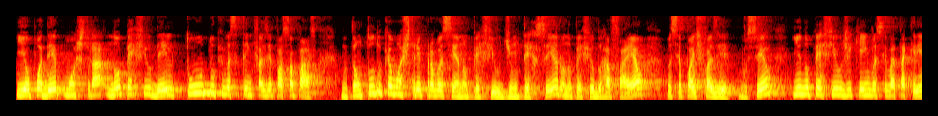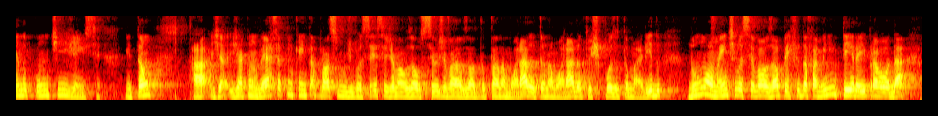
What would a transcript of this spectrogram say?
e eu poder mostrar no perfil dele tudo o que você tem que fazer passo a passo. Então, tudo que eu mostrei para você no perfil de um terceiro, no perfil do Rafael, você pode fazer no seu e no perfil de quem você vai estar tá criando contingência. Então, a, já, já, conversa com quem está próximo de você, você já vai usar o seu, já vai usar o teu namorado, o teu namorado, a tua esposa, o teu marido. Normalmente você vai usar o perfil da família inteira aí para rodar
